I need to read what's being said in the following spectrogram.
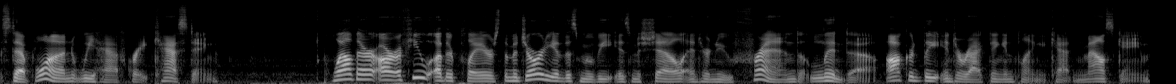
Step 1 we have great casting. While there are a few other players, the majority of this movie is Michelle and her new friend, Linda, awkwardly interacting and playing a cat and mouse game.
